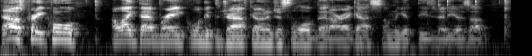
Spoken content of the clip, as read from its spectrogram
That was pretty cool. I like that break. We'll get the draft going in just a little bit. All right, guys. I'm going to get these videos up.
